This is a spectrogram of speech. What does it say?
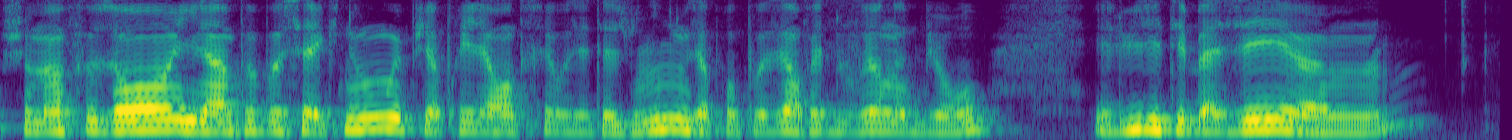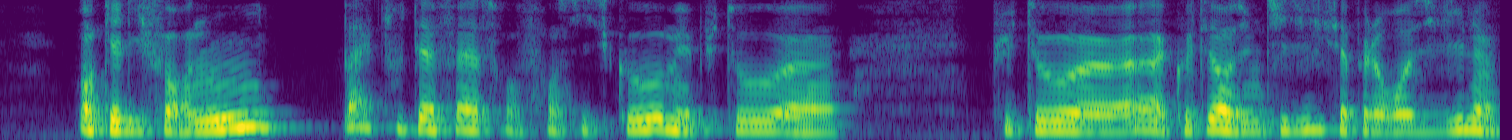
chemin faisant il a un peu bossé avec nous et puis après il est rentré aux États-Unis il nous a proposé en fait d'ouvrir notre bureau et lui il était basé en Californie pas tout à fait à San Francisco mais plutôt euh, plutôt euh, à côté dans une petite ville qui s'appelle Roseville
